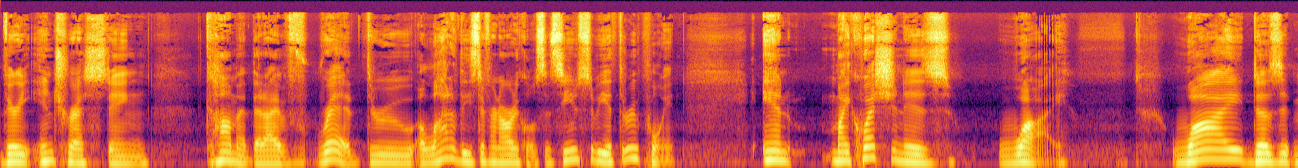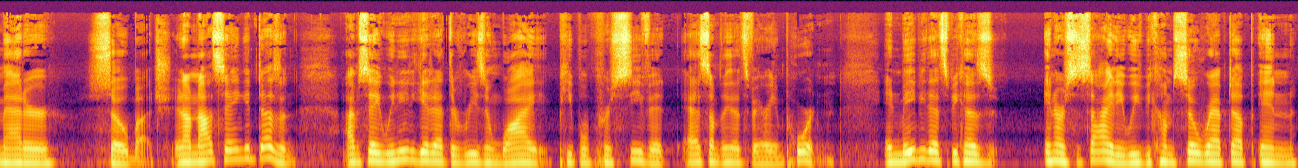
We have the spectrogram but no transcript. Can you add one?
very interesting comment that I've read through a lot of these different articles. It seems to be a through point. And my question is why? Why does it matter so much? And I'm not saying it doesn't. I'm saying we need to get at the reason why people perceive it as something that's very important. And maybe that's because in our society, we've become so wrapped up in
